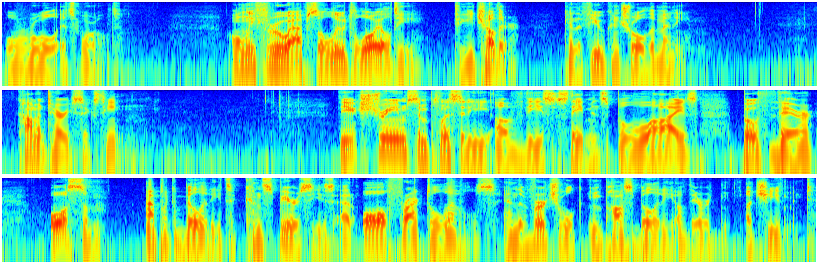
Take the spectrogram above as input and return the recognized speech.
will rule its world. Only through absolute loyalty to each other can the few control the many. Commentary 16 The extreme simplicity of these statements belies both their awesome applicability to conspiracies at all fractal levels and the virtual impossibility of their achievement.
